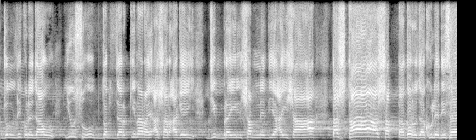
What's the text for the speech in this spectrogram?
জলদি করে যাও। ইউসুফ দরজার কিনারায় আসার আগেই জিব্রাইল সামনে দিয়ে আইসা তাসটা সাতটা দরজা খুলে দিছে।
